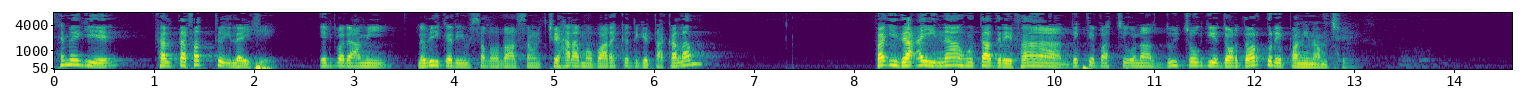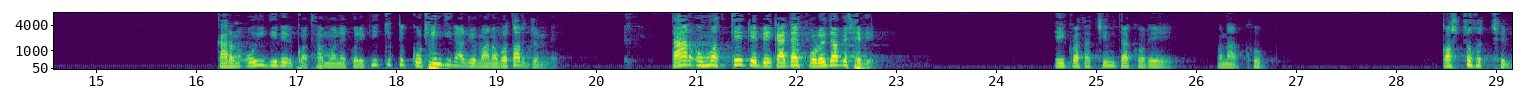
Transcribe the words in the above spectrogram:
থেমে গিয়ে, ফেলতাফাত্ত ইলাইহে, এরপরে আমি নবী করিম সাল্লাম চেহারা মোবারকের দিকে তাকালাম। দেখতে পাচ্ছি ওনার দুই চোখ দিয়ে দর দর করে পানি নামছে। কারণ ওই দিনের কথা মনে করে কি একটি কঠিন দিন আসবে মানবতার জন্য। তার উম্মত কে কে বেকায়দায় পড়ে যাবে সেদিন এই কথা চিন্তা করে ওনার খুব কষ্ট হচ্ছিল।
